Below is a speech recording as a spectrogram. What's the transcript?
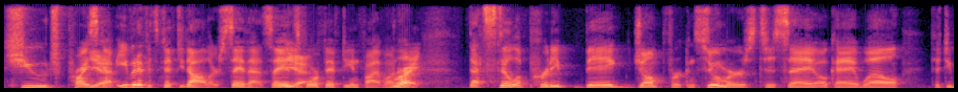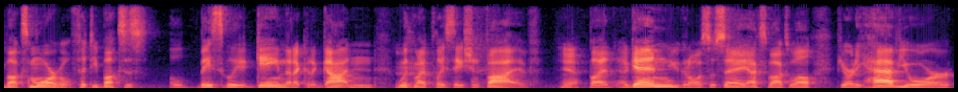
huge price Yeah. gap. Even if it's fifty dollars, say that. Say it's Yeah. four fifty and five hundred. Right. That's still a pretty big jump for consumers to say, okay, well, fifty bucks more. Well, fifty bucks is basically a game that I could have gotten with Mm-hmm. my PlayStation Five. Yeah. But again, you could also say Xbox. Well, if you already have your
